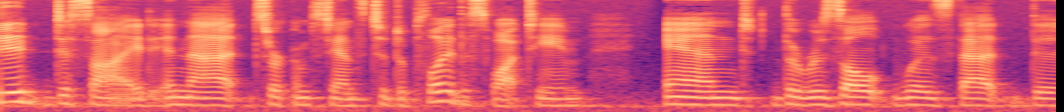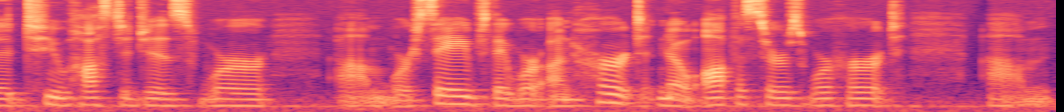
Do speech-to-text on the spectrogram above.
Did decide in that circumstance to deploy the SWAT team, and the result was that the two hostages were um, were saved. They were unhurt. No officers were hurt. Um,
